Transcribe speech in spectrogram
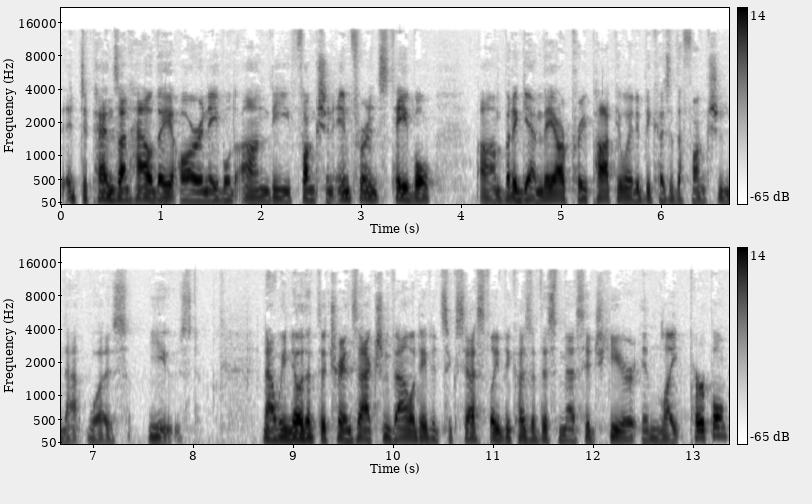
it depends on how they are enabled on the function inference table, um, but again, they are pre-populated because of the function that was used. Now we know that the transaction validated successfully because of this message here in light purple.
